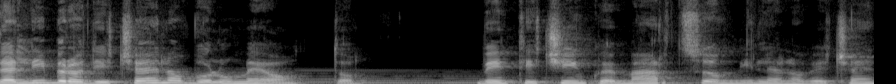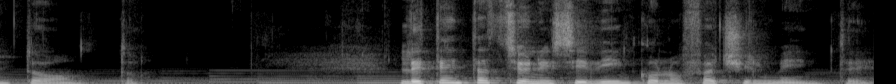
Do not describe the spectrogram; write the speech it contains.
Dal Libro di Cielo, volume 8, 25 marzo 1908. Le tentazioni si vincono facilmente.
